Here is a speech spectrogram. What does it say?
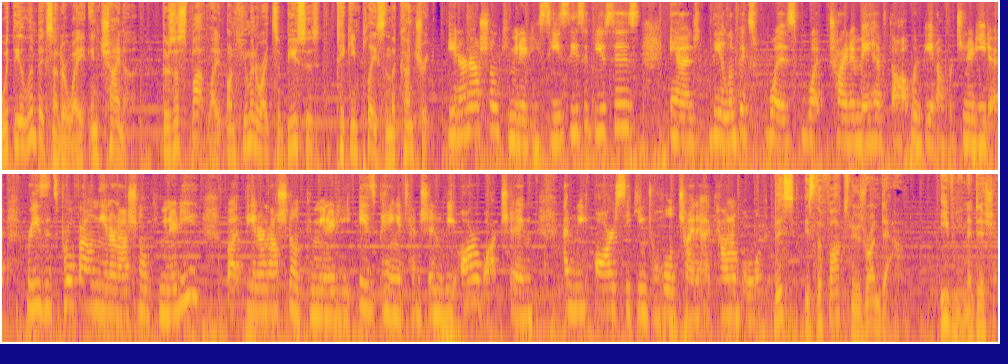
With the Olympics underway in China, there's a spotlight on human rights abuses taking place in the country. The international community sees these abuses, and the Olympics was what China may have thought would be an opportunity to raise its profile in the international community. But the international community is paying attention. We are watching, and we are seeking to hold China accountable. This is the Fox News Rundown, Evening Edition.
